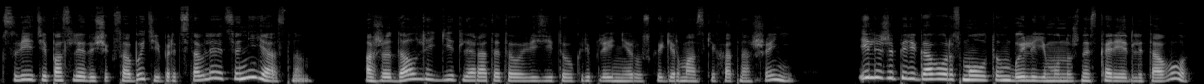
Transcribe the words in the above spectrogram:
в свете последующих событий представляется неясным, ожидал ли Гитлер от этого визита укрепления русско-германских отношений, или же переговоры с Молотовым были ему нужны скорее для того,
